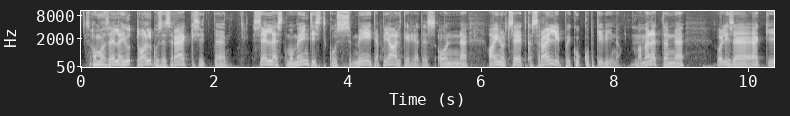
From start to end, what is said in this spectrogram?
sa oma selle jutu alguses rääkisid sellest momendist, kus meedia pealkirjades on ainult see, et kas rallib või kukub kivina. ma mm. mäletan, oli see äkki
